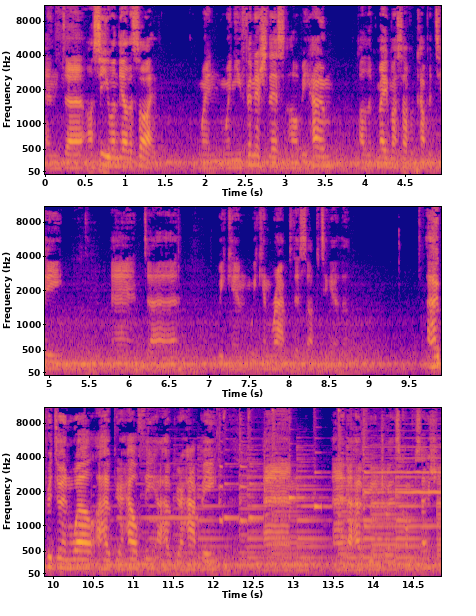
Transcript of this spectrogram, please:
and uh, I'll see you on the other side. When when you finish this, I'll be home. I'll have made myself a cup of tea, and uh, we can we can wrap this up together. I hope you're doing well. I hope you're healthy. I hope you're happy, um, and I hope you enjoy this conversation.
